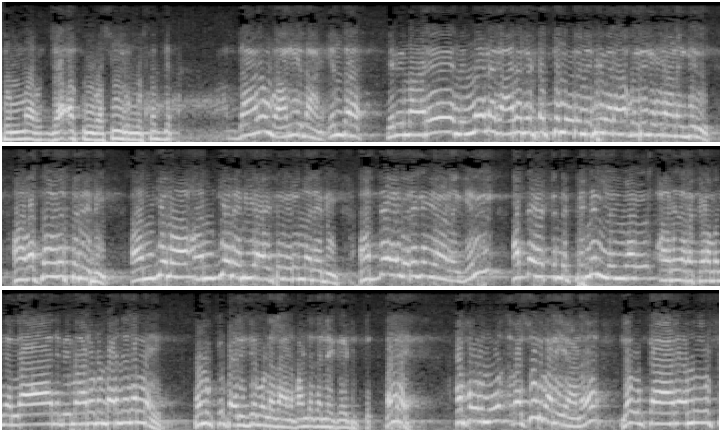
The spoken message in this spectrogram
ثم جاءكم رسول مصدق വാഗ്ദാനം വാങ്ങിയതാണ്. എന്ത്? നബിമാരെ നിങ്ങളുടെ കാലഘട്ടത്തിൽ ഒരു നബി വരികയാണെങ്കിൽ അവസാനത്തെ നബി അന്ത്യമാ അന്ത്യ അന്ത്യനബിയായിട്ട് വരുന്ന നബി അദ്ദേഹം വരികയാണെങ്കിൽ അദ്ദേഹത്തിന്റെ പിന്നിൽ നിങ്ങൾ അണിനിറക്കണമെന്ന് എല്ലാ നബിമാരോടും പറഞ്ഞതല്ലേ? നമുക്ക് പരിചയമുള്ളതാണ് പണ്ട് തന്നെ കേട്ടിട്ട്. അല്ലേ? അപ്പോൾ റസൂൽ പറയാണ് ലൗകാന മൂസ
